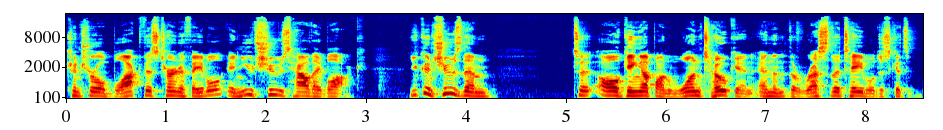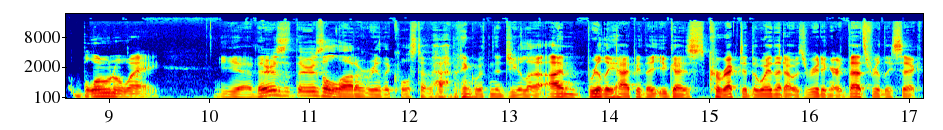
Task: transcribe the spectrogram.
control block this turn of Fable, and you choose how they block. You can choose them to all gang up on one token, and then the rest of the table just gets blown away. Yeah, there's there's a lot of really cool stuff happening with Najeela. I'm really happy that you guys corrected the way that I was reading her. That's really sick.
